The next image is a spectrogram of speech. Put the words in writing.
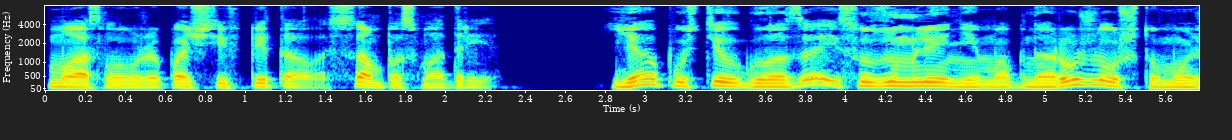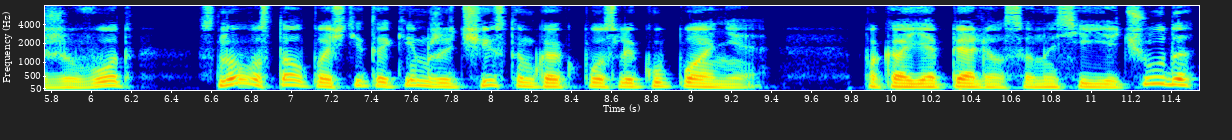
«Масло уже почти впиталось, сам посмотри». Я опустил глаза и с изумлением обнаружил, что мой живот снова стал почти таким же чистым, как после купания. Пока я пялился на сие чудо,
